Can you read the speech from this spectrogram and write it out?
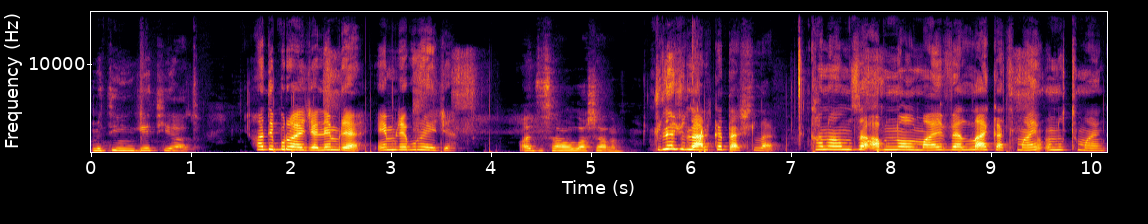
Metin git yat. Hadi buraya gel Emre. Emre buraya gel. Hadi sağollaşalım. Güle güle arkadaşlar. Kanalımıza abone olmayı ve like atmayı unutmayın.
